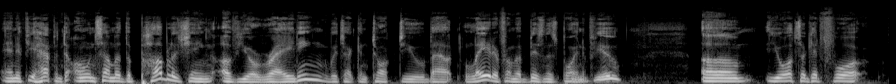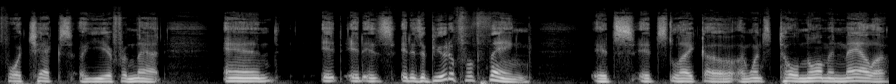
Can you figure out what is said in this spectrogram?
And if you happen to own some of the publishing of your writing, which I can talk to you about later from a business point of view, um, you also get four four checks a year from that. And it, it is it is a beautiful thing. It's it's like uh, I once told Norman Mailer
